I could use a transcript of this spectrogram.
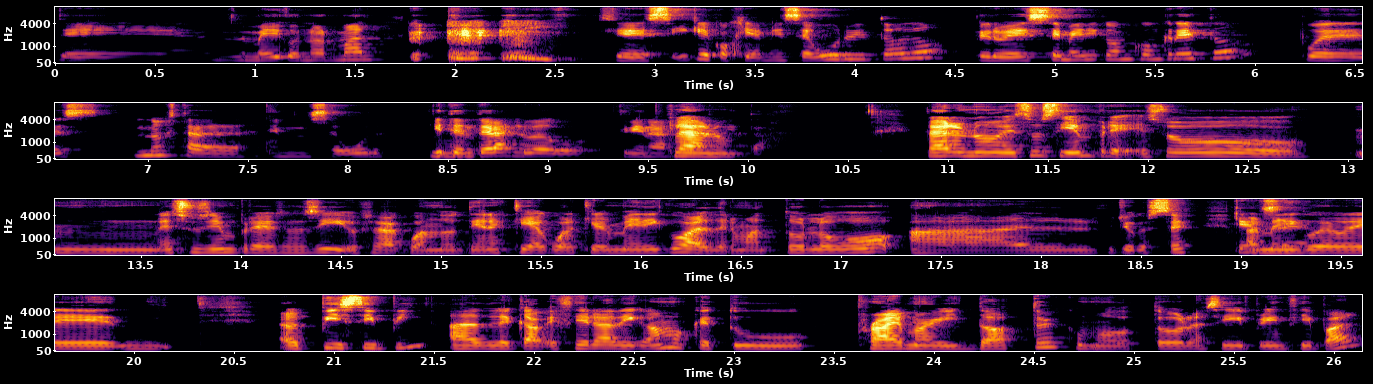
de médico normal, que sí, que cogía mi seguro y todo, pero ese médico en concreto pues no está en seguro. Y te enteras luego, te viene claro. Claro, no, eso siempre, eso, mm, eso siempre es así. O sea, cuando tienes que ir a cualquier médico, al dermatólogo, al, yo qué sé, al médico de, al PCP, al de cabecera, digamos, que tu primary doctor, como doctor así principal,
